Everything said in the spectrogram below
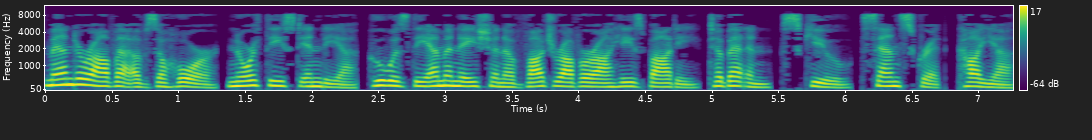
Mandarava of Zahor, northeast India, who was the emanation of Vajravarahi's body Tibetan, Skew, Sanskrit, Kaya.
